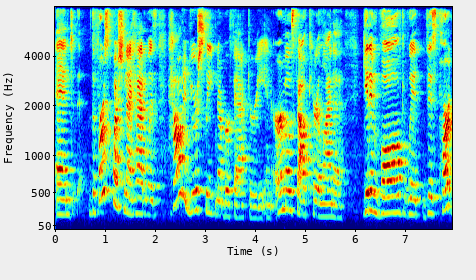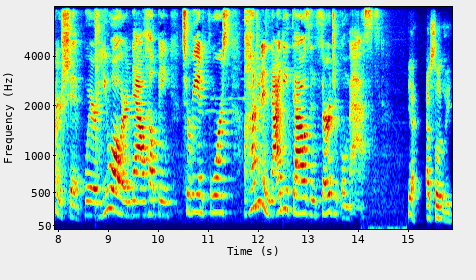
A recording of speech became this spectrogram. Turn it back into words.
And the first question I had was How did your Sleep Number Factory in Irmo, South Carolina, get involved with this partnership where you all are now helping to reinforce 190,000 surgical masks? Yeah, absolutely.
